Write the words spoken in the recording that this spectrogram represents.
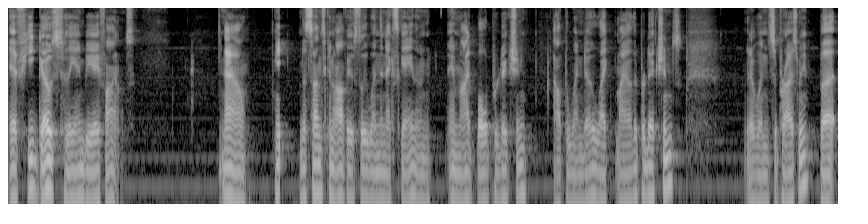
if he goes to the NBA Finals. Now, he, the Suns can obviously win the next game, and in my bold prediction, out the window like my other predictions. It wouldn't surprise me, but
